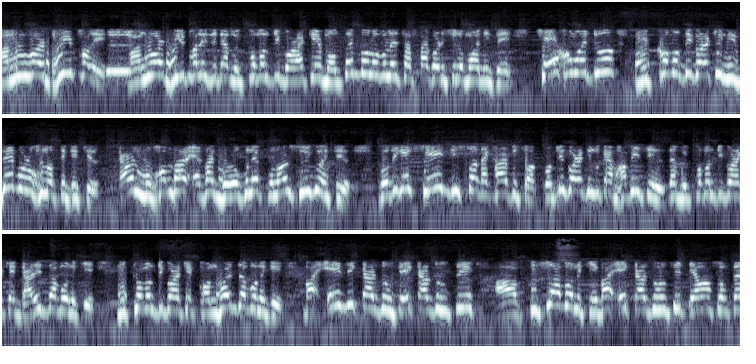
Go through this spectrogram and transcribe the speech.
মানুহৰ ভিৰ ফালি মানুহৰ ভিৰ ফালি যেতিয়া মুখ্যমন্ত্ৰীগৰাকীৰ মন্তব্য ল'বলৈ চেষ্টা কৰিছিলো মই নিজে সেই সময়তো মুখ্যমন্ত্ৰীগৰাকী নিজে বৰষুণত তিতিছিল। কাৰণ মুখলধাৰ এজাক বৰষুণে পুনৰ চুই গৈছিল। গতিকে সেই দৃশ্য দেখাৰ পিছত প্ৰতিগৰাকী লোকে ভাবিছিল যে মুখ্যমন্ত্ৰীগৰাকীয়ে গাড়ীত যাব নেকি মুখ্যমন্ত্ৰীগৰাকীয়ে কনভয়ত যাব নেকি বা এই যি কাৰ্যসূচী এই কাৰ্যসূচী পিছুৱাব নেকি বা এই কাৰ্যসূচী তেওঁ আচলতে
